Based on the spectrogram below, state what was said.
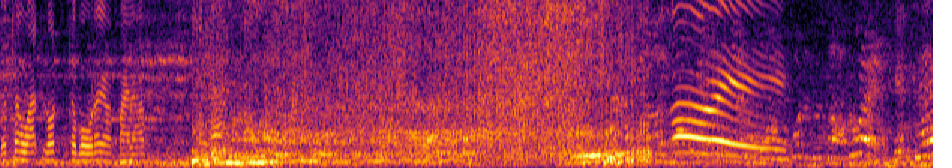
รถช่างวัด รถเทโบได้ไปแล้วครับ โอ้ยพุทธจุดสองด้วยเก็บแค่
